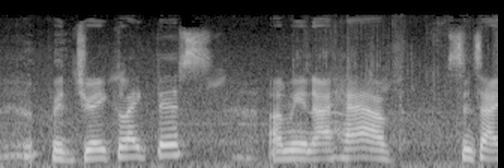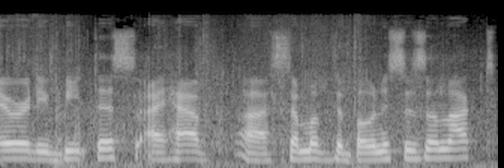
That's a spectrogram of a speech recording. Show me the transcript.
with Drake like this? I mean, I have, since I already beat this, I have uh, some of the bonuses unlocked.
